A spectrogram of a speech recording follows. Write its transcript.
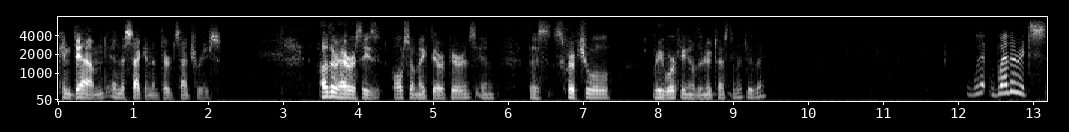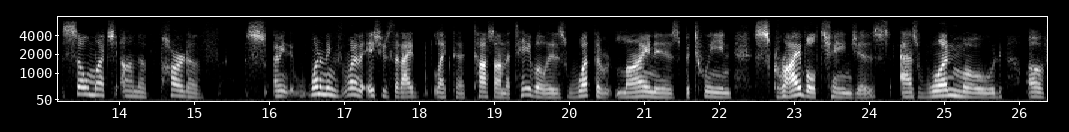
condemned in the second and third centuries. Other heresies also make their appearance in this scriptural reworking of the New Testament, do they? whether it's so much on the part of I mean, one of the things, one of the issues that I'd like to toss on the table is what the line is between scribal changes as one mode of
